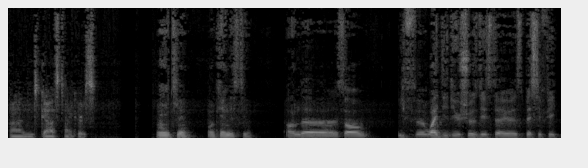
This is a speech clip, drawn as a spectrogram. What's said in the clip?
and gas tankers. Okay. Okay, understood. And uh, so, if uh, why did you choose this uh, specific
